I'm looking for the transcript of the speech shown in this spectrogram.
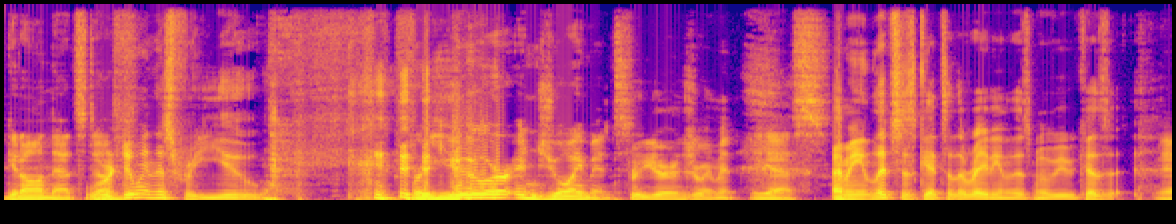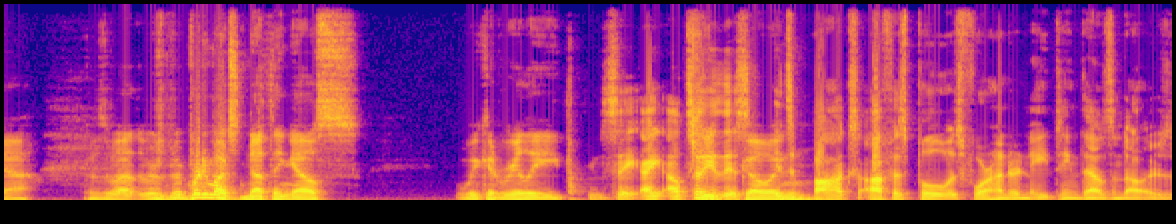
get on that stuff. we're doing this for you, for your enjoyment. for your enjoyment. Yes. I mean, let's just get to the rating of this movie because Yeah. Because there's been pretty much nothing else we could really. say I, I'll tell you this: going. its box office pull was four hundred and eighteen thousand dollars,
